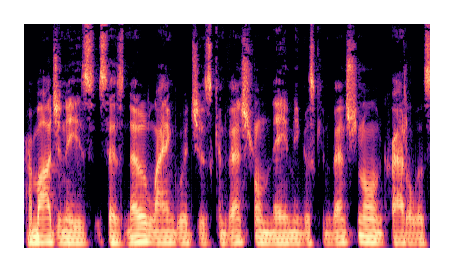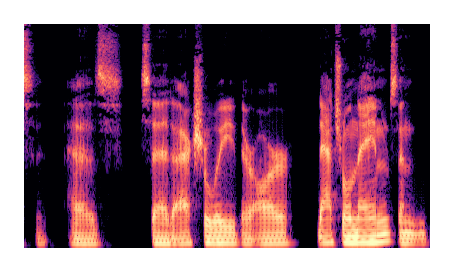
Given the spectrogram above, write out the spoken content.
Hermogenes says no language is conventional, naming is conventional. And Cratylus has said actually there are natural names. And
